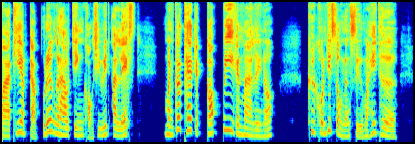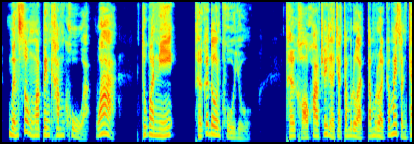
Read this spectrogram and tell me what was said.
มาเทียบกับเรื่องราวจริงของชีวิตอเล็กซ์มันก็แทบจะก๊อปปี้กันมาเลยเนาะคือคนที่ส่งหนังสือมาให้เธอ เหมือนส่งมาเป็นคำขู่ว่า ทุกวันนี้ เธอก็โดนขู่อยู่ เธอขอความช่วยเหลือจากตำรวจตำรวจก็ไม่สนใจ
